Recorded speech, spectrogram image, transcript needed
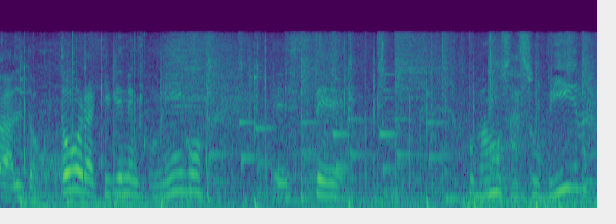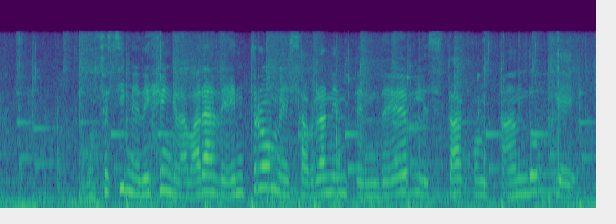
al doctor. Aquí vienen conmigo. Este, pues vamos a subir. No sé si me dejen grabar adentro, me sabrán entender. Les estaba contando que...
